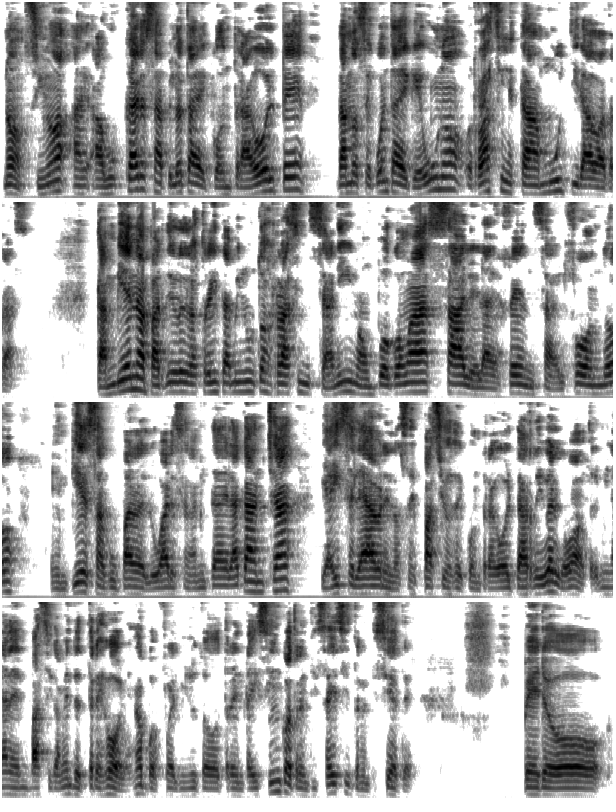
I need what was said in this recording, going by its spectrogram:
no, sino a, buscar esa pelota de contragolpe, dándose cuenta de que uno, Racing estaba muy tirado atrás. También a partir de los 30 minutos Racing se anima un poco más, sale la defensa del fondo, empieza a ocupar lugares en la mitad de la cancha y ahí se le abren los espacios de contragolpe a River, que bueno, terminan en básicamente tres goles, ¿no? Pues fue el minuto 35, 36 y 37. pero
